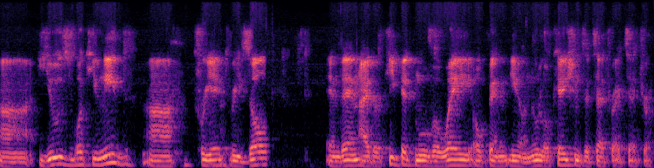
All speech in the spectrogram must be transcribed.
uh, use what you need, uh, create result, and then either keep it, move away, open you know new locations, etc., etc.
